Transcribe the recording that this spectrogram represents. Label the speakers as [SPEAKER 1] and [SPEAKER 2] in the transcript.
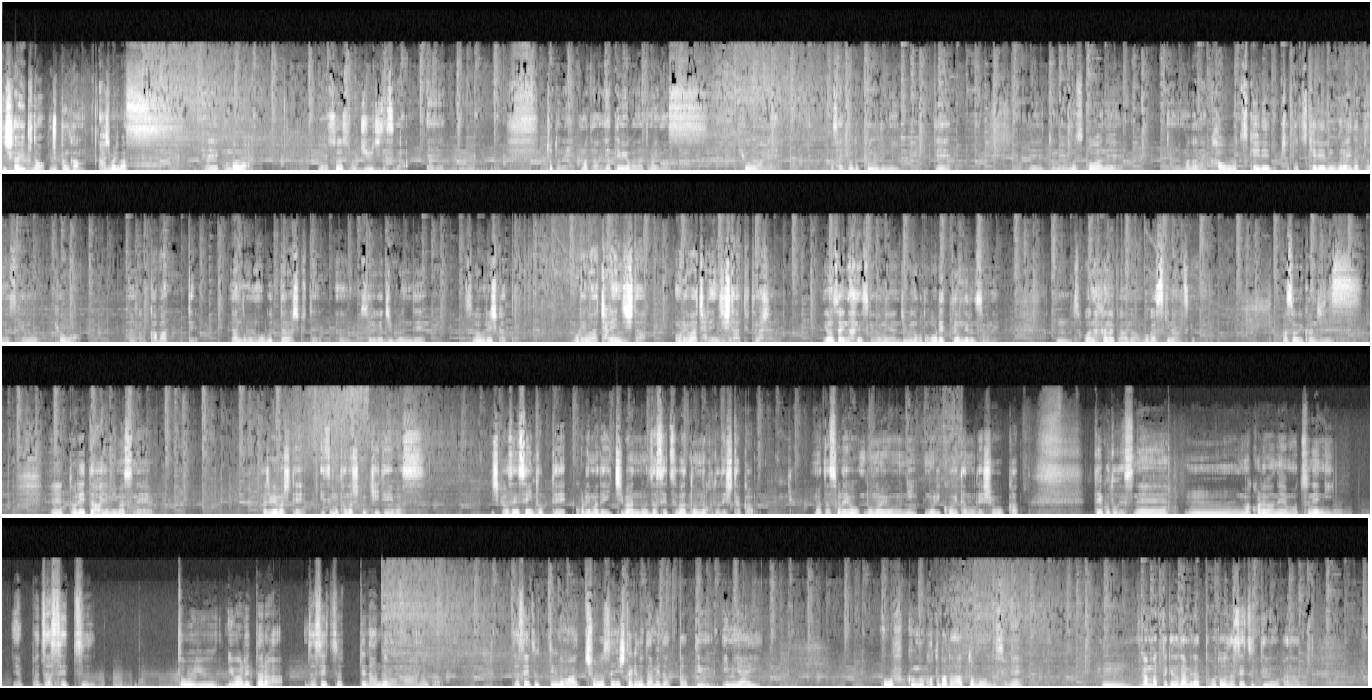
[SPEAKER 1] 石川由紀の10分間始まります、えー、こんばんは。もうそろそろ10時ですがえー、っとちょっとねまたやってみようかなと思います。今日はね、まあ、先ほどプールに行ってえー、っとね息子がねあのまだね顔をつけれるちょっとつけれるぐらいだったんですけど今日はなんかガバって何度も潜ったらしくて、うん、それが自分ですごい嬉しかった。俺はチャレンジした。俺はチャレンジしたって言ってましたね。4歳なんですけどね自分のこと俺って呼んでるんですよね。うんそこはなかなかあの僕は好きなんですけどね。まあそういう感じです。えー、っとレター読みますね。はじめまして。いつも楽しく聞いています。石川先生にとってこれまで一番の挫折はどんなことでしたか？またそれをどのように乗り越えたのでしょうか？っていうことですね。うんまあこれはねもう常にやっぱ挫折という言われたら挫折ってなんだろうな。なんか挫折っていうのは挑戦したけどダメだったっていう意味合いを含む言葉だなと思うんですよね。うん、頑張ったけどダメだったことを挫折っていうのかな。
